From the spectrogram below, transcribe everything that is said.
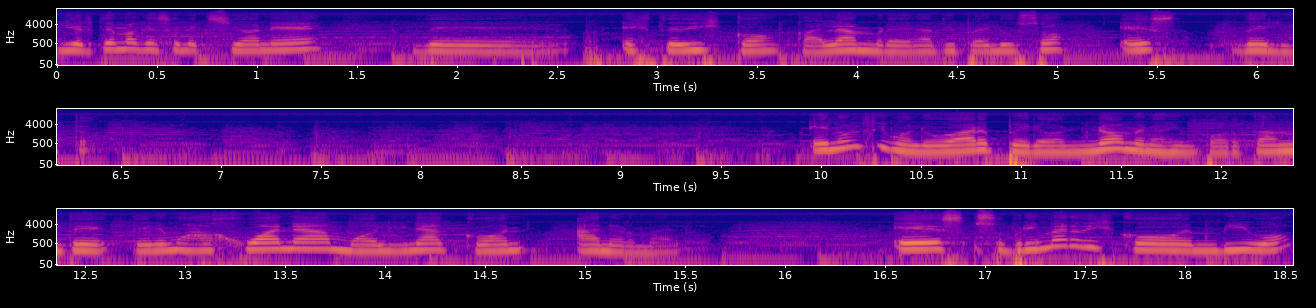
Y el tema que seleccioné de este disco, Calambre de Nati Peluso, es Delito. En último lugar, pero no menos importante, tenemos a Juana Molina con Anormal. Es su primer disco en vivo.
